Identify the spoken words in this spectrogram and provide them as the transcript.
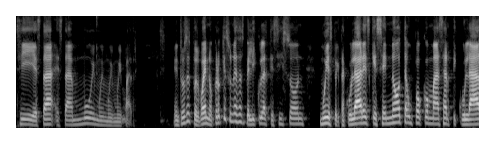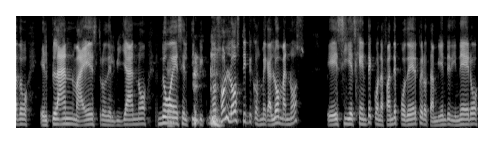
Sí, está, está muy, muy, muy, muy padre. Entonces, pues bueno, creo que es una de esas películas que sí son muy espectaculares, que se nota un poco más articulado el plan maestro del villano, no es el típico, no son los típicos megalómanos, eh, sí es gente con afán de poder, pero también de dinero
